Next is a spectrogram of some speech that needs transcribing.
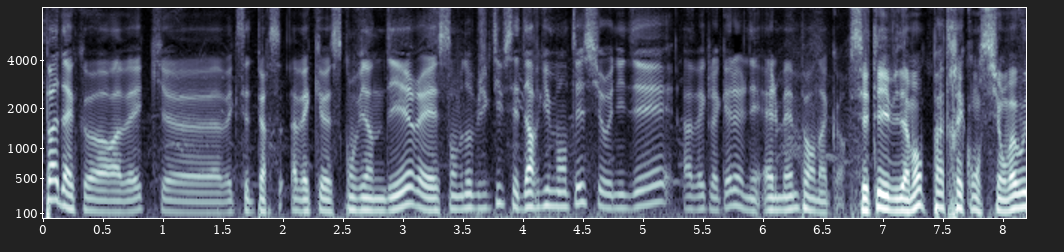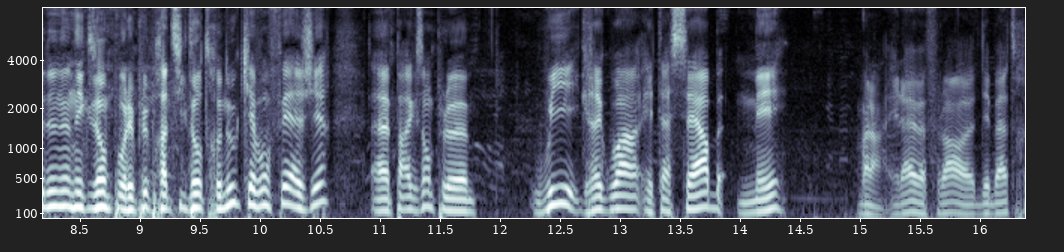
pas d'accord avec, euh, avec, cette perso- avec euh, ce qu'on vient de dire et son objectif c'est d'argumenter sur une idée avec laquelle elle n'est elle-même pas en accord. C'était évidemment pas très concis. On va vous donner un exemple pour les plus pratiques d'entre nous qui avons fait agir. Par exemple, oui, Grégoire est acerbe, mais. Voilà, et là il va falloir débattre.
